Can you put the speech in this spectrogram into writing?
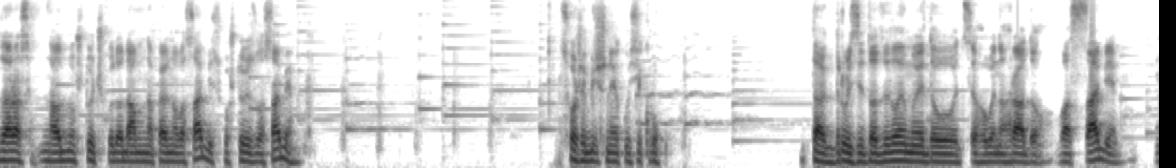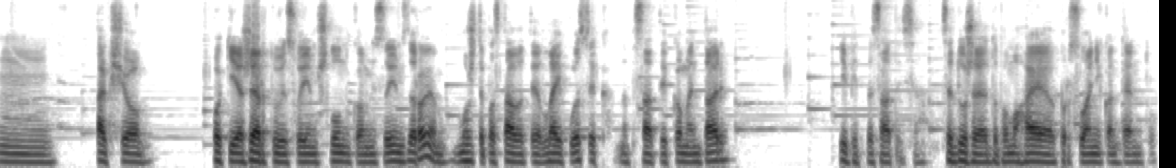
Зараз на одну штучку додам, напевно, васабі, скуштую з васабі. Схоже більше на якусь ікру. Так, друзі, додали ми до цього винограду васабі. М, Так що, поки я жертвую своїм шлунком і своїм здоров'ям, можете поставити лайкосик, написати коментар і підписатися. Це дуже допомагає просуванні контенту.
